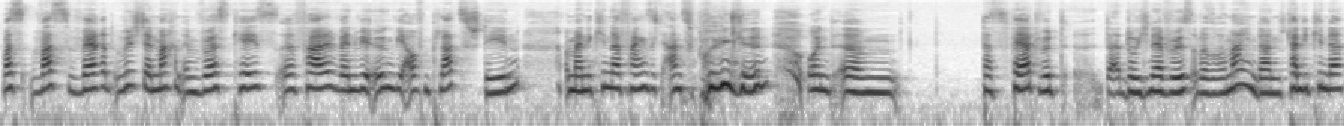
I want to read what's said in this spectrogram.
Was, was wäre, würde ich denn machen im Worst-Case-Fall, wenn wir irgendwie auf dem Platz stehen und meine Kinder fangen sich an zu prügeln und ähm, das Pferd wird dadurch nervös oder so. Was mache ich denn dann? Ich kann die Kinder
